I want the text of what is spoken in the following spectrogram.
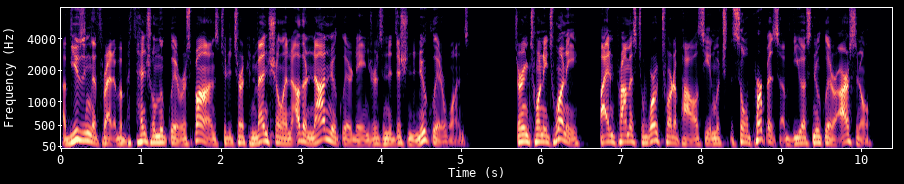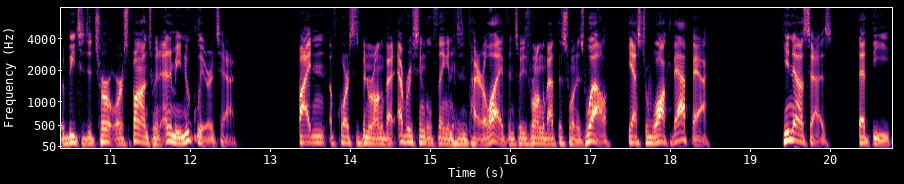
of using the threat of a potential nuclear response to deter conventional and other non-nuclear dangers in addition to nuclear ones. During 2020, Biden promised to work toward a policy in which the sole purpose of the U.S. nuclear arsenal would be to deter or respond to an enemy nuclear attack. Biden, of course, has been wrong about every single thing in his entire life, and so he's wrong about this one as well. He has to walk that back. He now says that the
